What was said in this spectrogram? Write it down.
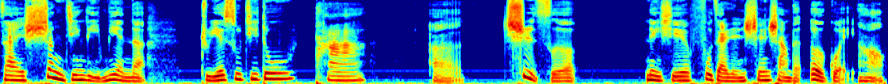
在圣经里面呢，主耶稣基督他呃斥责那些附在人身上的恶鬼啊，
